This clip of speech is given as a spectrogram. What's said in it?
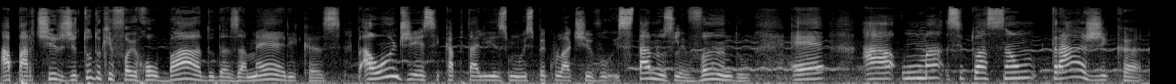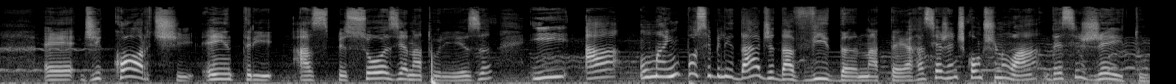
a partir de tudo que foi roubado das Américas, aonde esse capitalismo especulativo está nos levando é a uma situação trágica é, de corte entre as pessoas e a natureza e há uma impossibilidade da vida na Terra se a gente continuar desse jeito.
